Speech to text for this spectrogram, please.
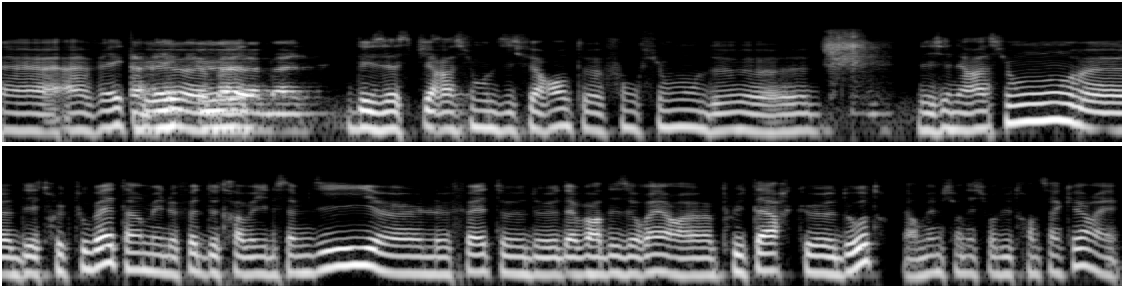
Euh, avec, euh, euh, bah, bah, des aspirations différentes fonction de, des générations, des trucs tout bêtes, hein, mais le fait de travailler le samedi, le fait d'avoir des horaires plus tard que d'autres, alors même si on est sur du 35 heures, et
